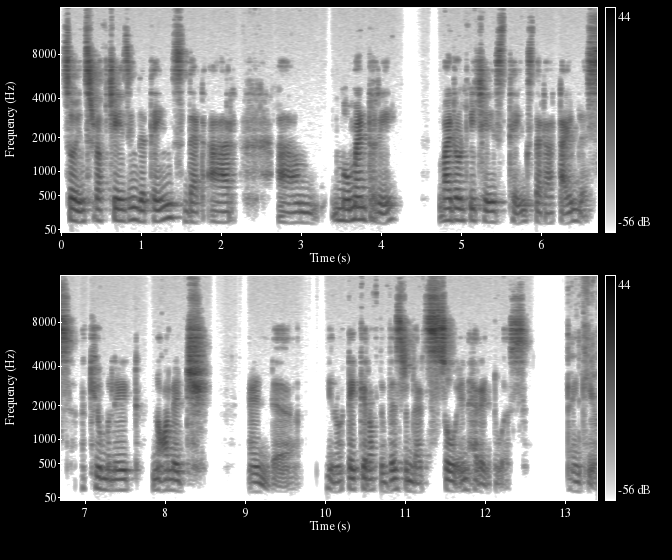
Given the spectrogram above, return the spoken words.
So instead of chasing the things that are um, momentary, why don't we chase things that are timeless, accumulate knowledge, and uh, you know take care of the wisdom that's so inherent to us? Thank you.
